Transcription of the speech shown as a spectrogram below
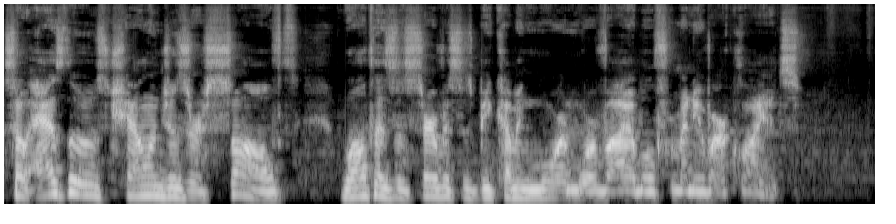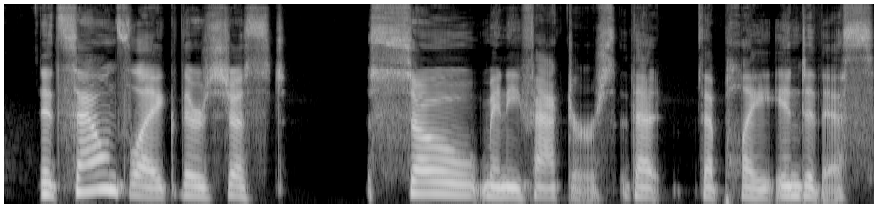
So as those challenges are solved, wealth as a service is becoming more and more viable for many of our clients. It sounds like there's just so many factors that that play into this.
